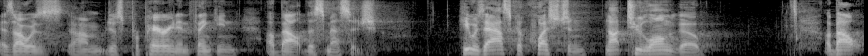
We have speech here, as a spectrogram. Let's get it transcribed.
as I was um, just preparing and thinking about this message. He was asked a question not too long ago about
